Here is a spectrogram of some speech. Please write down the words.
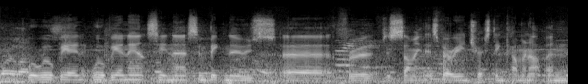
where we'll be we'll be announcing uh, some big news uh, for just something that's very interesting coming up, and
